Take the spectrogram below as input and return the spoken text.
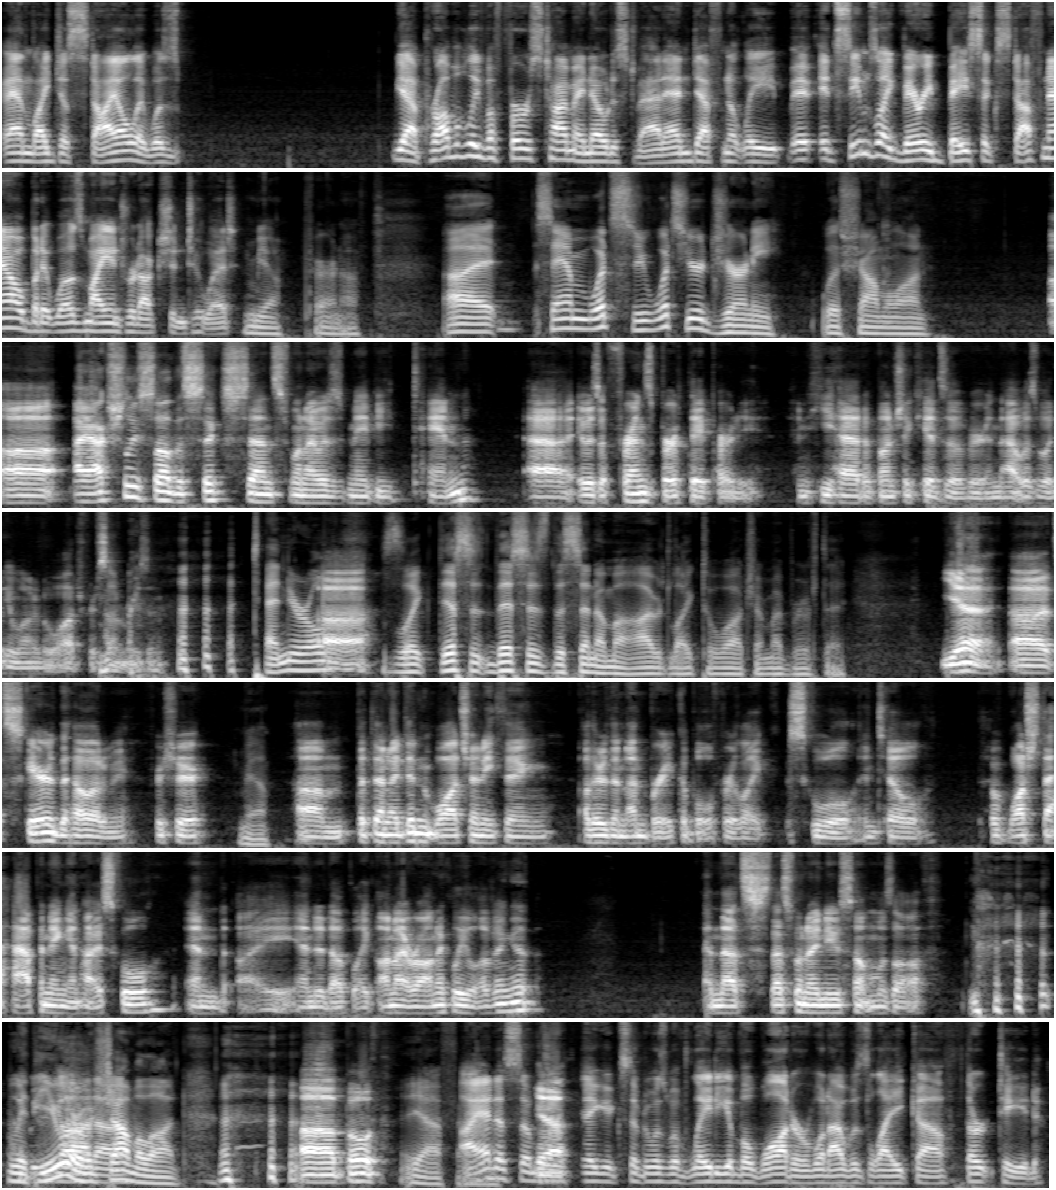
and like just style. It was yeah, probably the first time I noticed that, and definitely it, it seems like very basic stuff now, but it was my introduction to it. Yeah, fair enough. Uh, Sam, what's what's your journey with Shyamalan? Uh, I actually saw The Sixth Sense when I was maybe ten. Uh, it was a friend's birthday party, and he had a bunch of kids over, and that was what he wanted to watch for some reason. Ten year old Uh, was like, this is this is the cinema I would like to watch on my birthday. yeah, uh, it scared the hell out of me for sure. Yeah. Um, but then I didn't watch anything other than Unbreakable for like school until I watched The Happening in high school, and I ended up like unironically loving it. And that's that's when I knew something was off. with We you or with got, uh, Shyamalan? Uh, both. yeah, fair I had a enough. similar Yeah. thing, except it was with Lady of the Water when I was like uh, 13.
